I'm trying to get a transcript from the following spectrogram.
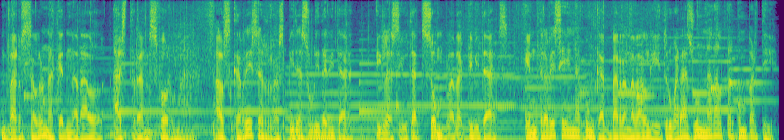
Barcelona aquest Nadal es transforma. Als carrers es respira solidaritat i la ciutat s'omple d'activitats. Entra a bcn.cat barra Nadal i hi trobaràs un Nadal per compartir.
